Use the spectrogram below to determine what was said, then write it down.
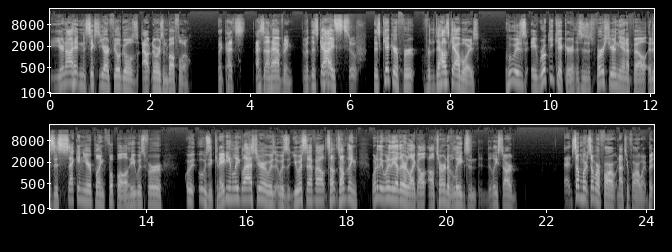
you're not hitting 60 yard field goals outdoors in Buffalo. Like that's that's not happening. But this guy, this kicker for for the Dallas Cowboys, who is a rookie kicker. This is his first year in the NFL. It is his second year playing football. He was for what was it Canadian League last year? It was it was USFL some, something. One of the one of the other like alternative leagues, and at least are uh, somewhere somewhere far not too far away, but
